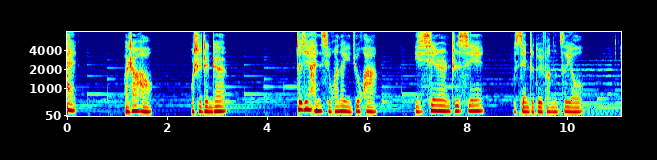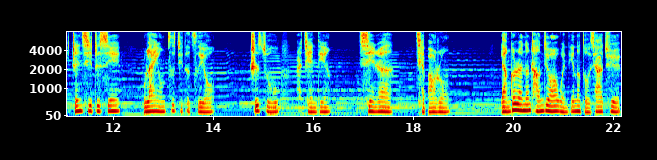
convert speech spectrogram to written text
嗨，晚上好，我是真真。最近很喜欢的一句话：以信任之心，不限制对方的自由；以珍惜之心，不滥用自己的自由。知足而坚定，信任且包容。两个人能长久而稳定的走下去，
